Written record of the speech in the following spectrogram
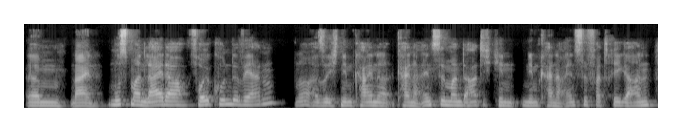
ähm, nein, muss man leider Vollkunde werden. Ne? Also ich nehme keine, keine Einzelmandate, ich nehme keine Einzelverträge an.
